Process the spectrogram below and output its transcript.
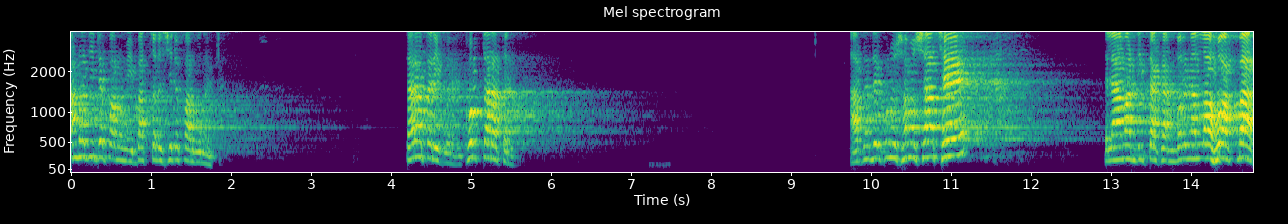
আমরা যেটা পারব এই বাচ্চারা সেটা পারব নাকি তাড়াতাড়ি করেন, খুব তাড়াতাড়ি। আপনাদের কোনো সমস্যা আছে? তাহলে আমার দিক তাকান, বলেন আল্লাহ আকবার।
